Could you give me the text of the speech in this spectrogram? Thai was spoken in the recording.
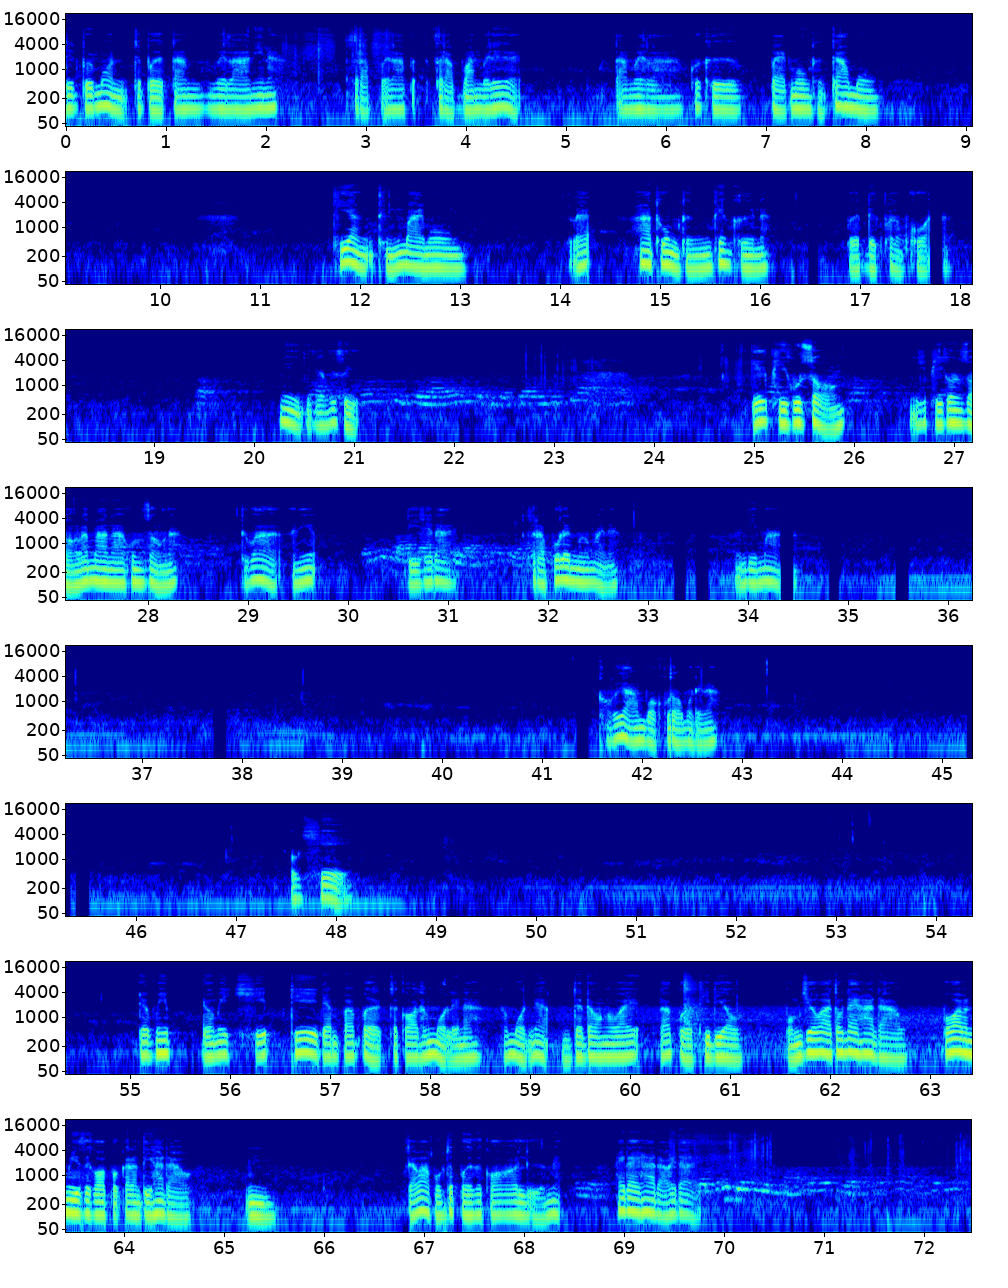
ลิทเบอร์มอนจะเปิดตามเวลานี้นะ สลับเวลาสลับวันไปเรื่อยๆตามเวลาก็คือแปดโมงถึงเก้าโมง เที่ยงถึงบ่ายโมง และห้าทุ่มถึงเที่ยงคืนนะ เปิดดึกพอสมควร นี่กิจกรรมที่สี่ EXP คูณสอง EXP คูณสองและมานาคูณสองนะ ถือว่าอันนี้ ดีใช้ได้สำหรับผู้เล่นมือใหม่นะมันดีมาก ของทุกอย่างบอกคูณสองหมดเลยนะ โอเคเดี๋ยวมี เดี๋ยวมีคลิปที่จะมาเปิดสกอร์ทั้งหมดเลยนะ ทั้งหมดเนี่ยผมจะดองเอาไว้แล้วเปิดทีเดียว ผมเชื่อว่าต้องได้ห้าดาว เพราะว่ามันมีสกอร์การันตีห้าดาว อืม แต่ว่าผมจะเปิดสกอร์เหลืองเนี่ย ให้ได้ห้าดาวให้ได้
